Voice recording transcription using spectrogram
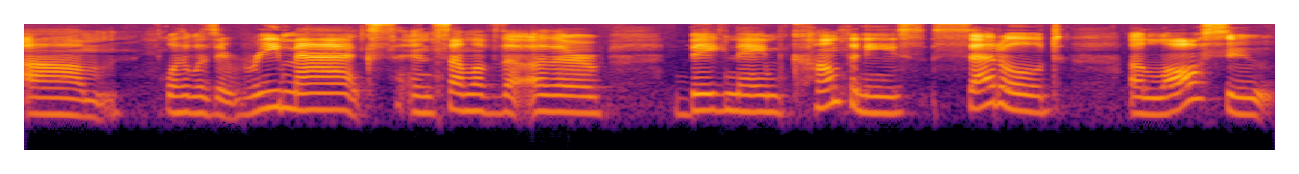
Um, what was it? Remax and some of the other big name companies settled a lawsuit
